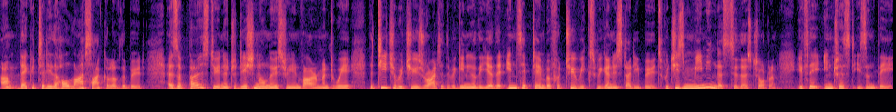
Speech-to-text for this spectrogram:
um, they could tell you the whole life cycle of the bird, as opposed to in a traditional nursery environment where the teacher would choose right at the beginning of the year that in September for two weeks we're going to study birds, which is meaningless to those children if their interest isn't there.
